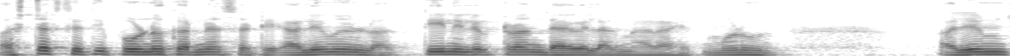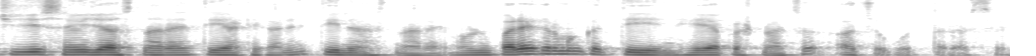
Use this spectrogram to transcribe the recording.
अष्टक स्थिती पूर्ण करण्यासाठी ॲल्युमिनियमला तीन इलेक्ट्रॉन द्यावे लागणार आहेत. म्हणून अलिमची जी संयुजा असणार आहे ती या ठिकाणी तीन असणार आहे. म्हणून पर्याय क्रमांक तीन हे या प्रश्नाचं अचूक उत्तर असेल.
